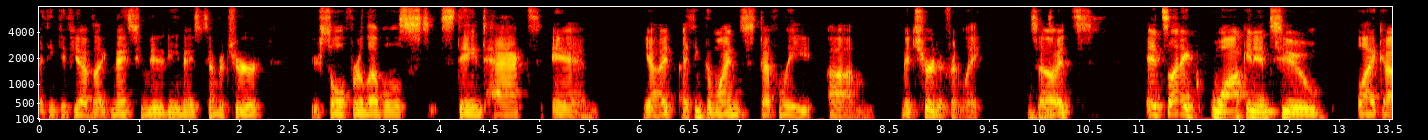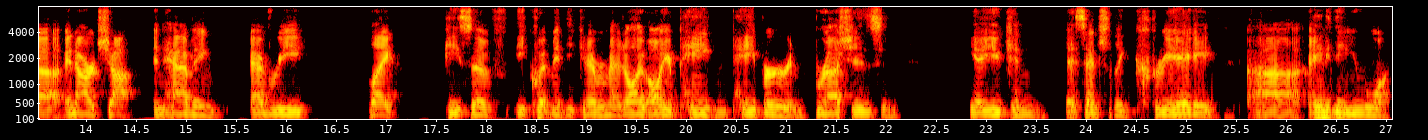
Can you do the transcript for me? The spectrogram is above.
I think if you have like nice humidity, nice temperature, your sulfur levels stay intact. And yeah, I, I think the wines definitely um, mature differently. So it's it's like walking into like a, an art shop and having every like piece of equipment you can ever imagine, all, all your paint and paper and brushes, and you know you can essentially create uh, anything you want.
